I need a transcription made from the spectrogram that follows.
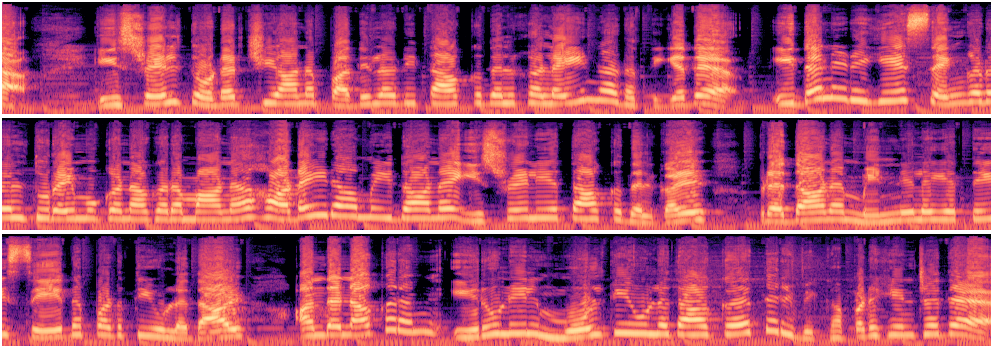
இஸ்ரேல் தொடர்ச்சியான பதிலடி தாக்குதல்களை நடத்தியது. இதனிடையே செங்கடல் துறைமுக நகரமான ஹடைடா மீதான இஸ்ரேலிய தாக்குதல்கள் பிரதான மின் நிலையத்தை சேதப்படுத்தியுள்ளதால் அந்த நகரம் இருளில் மூழ்கியுள்ளதாக தெரிவிக்கப்படுகின்றது.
